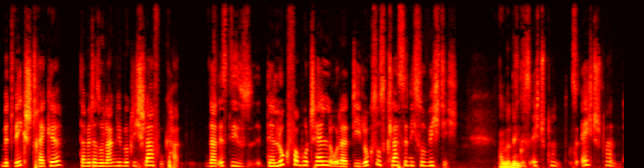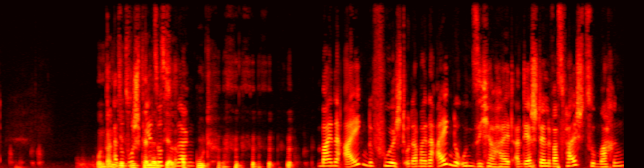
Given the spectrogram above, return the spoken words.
mit Wegstrecke, damit er so lange wie möglich schlafen kann. Dann ist dieses, der Look vom Hotel oder die Luxusklasse nicht so wichtig. Das Allerdings. ist echt spannend. Das ist echt spannend. Und dann Also uns spielt tendenziell sozusagen- auch gut. meine eigene Furcht oder meine eigene Unsicherheit an der Stelle was falsch zu machen,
